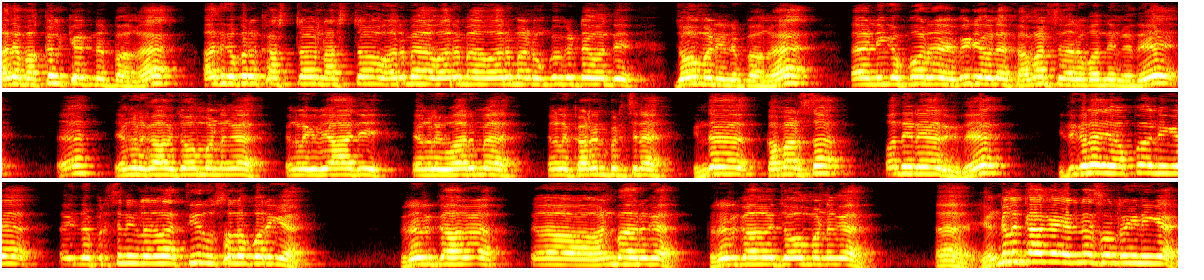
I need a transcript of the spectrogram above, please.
அதை மக்கள் கேட்டுன்னு இருப்பாங்க அதுக்கப்புறம் கஷ்டம் நஷ்டம் வறுமை வறுமை வறுமைன்னு உங்ககிட்ட வந்து ஜோம் பண்ணி நிற்பாங்க நீங்கள் போடுற வீடியோவில் கமெண்ட்ஸ் வேறு வந்துங்குது. எங்களுக்காக ஜோம் பண்ணுங்க. எங்களுக்கு வியாதி எங்களுக்கு வறுமை எங்களுக்கு கடன் பிரச்சனை. இந்த கமெண்ட்ஸ் தான் வந்துக்கினே இருக்குது. இதுக்கெல்லாம் எப்போ நீங்கள் இந்த பிரச்சனைகளுக்கெல்லாம் தீர்வு சொல்ல போகிறீங்க பிறருக்காக அன்பாக இருங்க. பிறருக்காக ஜெபம் பண்ணுங்க. எங்களுக்காக என்ன சொல்கிறீங்க நீங்கள்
